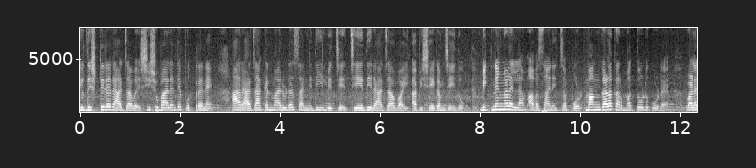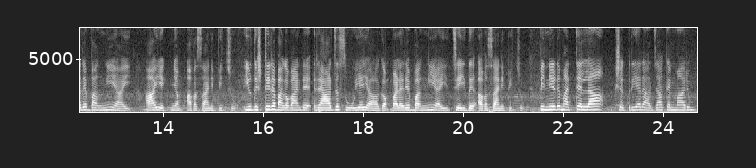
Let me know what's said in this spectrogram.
യുധിഷ്ഠിര രാജാവ് ശിശുപാലന്റെ പുത്രനെ ആ രാജാക്കന്മാരുടെ സന്നിധിയിൽ വെച്ച് ചേതി രാജാവായി അഭിഷേകം ചെയ്തു. വിഘ്നങ്ങളെല്ലാം അവസാനിച്ചപ്പോൾ മംഗളകർമ്മത്തോടുകൂടെ വളരെ ഭംഗിയായി ആ യജ്ഞം അവസാനിപ്പിച്ചു. യുധിഷ്ഠിര ഭഗവാന്റെ രാജസൂയയാഗം വളരെ ഭംഗിയായി ചെയ്ത് അവസാനിപ്പിച്ചു. പിന്നീട് മറ്റെല്ലാ ക്ഷത്രിയ രാജാക്കന്മാരും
